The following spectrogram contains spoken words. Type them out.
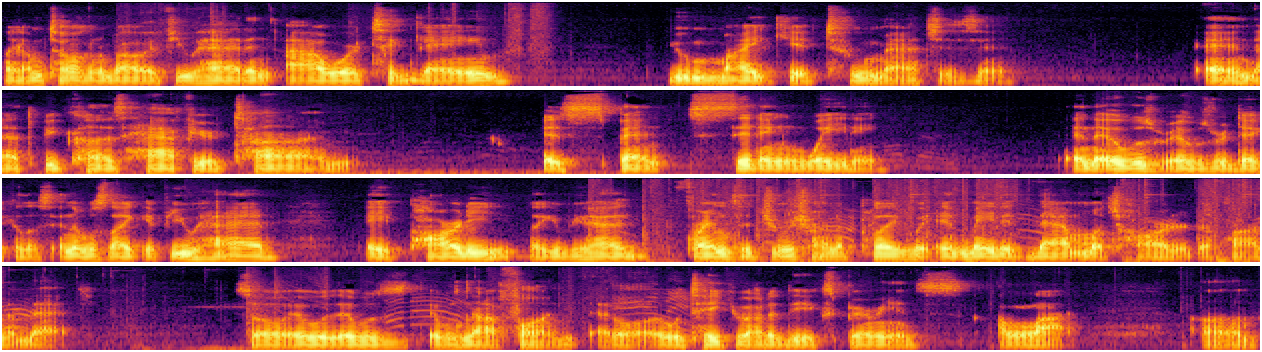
Like I'm talking about if you had an hour to game, you might get two matches in. And that's because half your time is spent sitting waiting. And it was it was ridiculous. And it was like if you had a party, like if you had friends that you were trying to play with, it made it that much harder to find a match. So it was it was it was not fun at all. It would take you out of the experience a lot. Um,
